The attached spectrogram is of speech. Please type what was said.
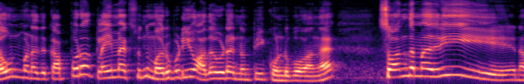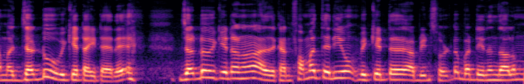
டவுன் பண்ணதுக்கப்புறம் கிளைமேக்ஸ் வந்து மறுபடியும் அதை விட இன்னும் பீக் கொண்டு போவாங்க. ஸோ அந்த மாதிரி நம்ம ஜட்டு விக்கெட் ஆகிட்டாரு ஜட்டு விக்கெட் ஆனால் அது கன்ஃபார்மாக தெரியும் விக்கெட்டு அப்படின்னு சொல்லிட்டு. பட் இருந்தாலும்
